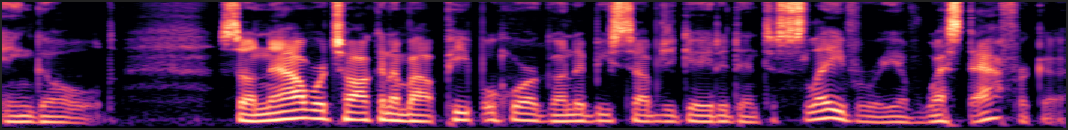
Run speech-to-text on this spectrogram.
in gold. So now we're talking about people who are going to be subjugated into slavery of West Africa.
